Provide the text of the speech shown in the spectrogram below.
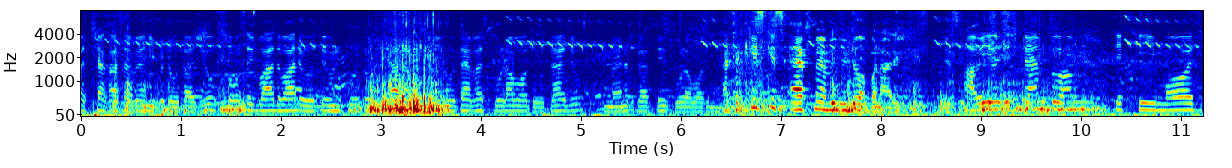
अच्छा खासा बेनिफिट होता है। जो सौ से बाद वाले होते हैं उनको तो ज़्यादा कुछ नहीं होता है बस थोड़ा बहुत होता है जो मेहनत करते हैं थोड़ा बहुत अच्छा किस किस ऐप में अभी वीडियो आप बना रहे हैं? अभी इस टाइम तो हम टिक्की मौज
